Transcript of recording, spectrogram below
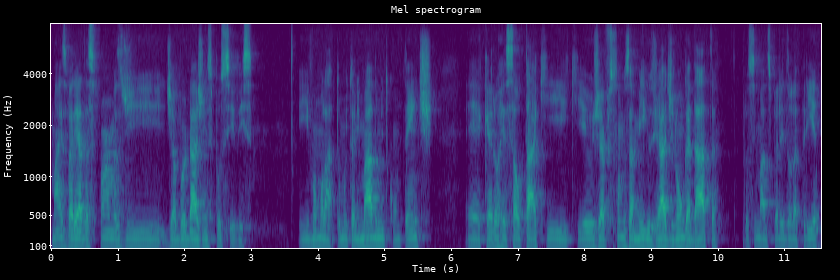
mais variadas formas de, de abordagens possíveis. E vamos lá, estou muito animado, muito contente. É, quero ressaltar que, que eu e o Jefferson somos amigos já de longa data, aproximados pela idolatria.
